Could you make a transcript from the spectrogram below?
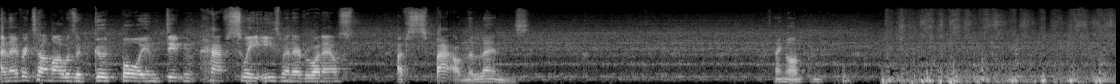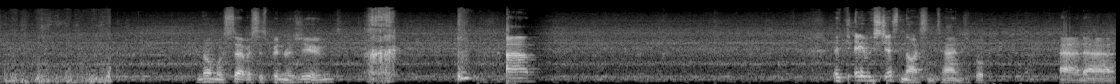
And every time I was a good boy and didn't have sweeties when everyone else, I've spat on the lens. Hang on. Normal service has been resumed. um, it, it, was just nice and tangible. And uh,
